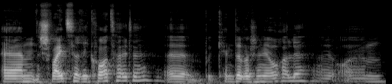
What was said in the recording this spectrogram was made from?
ähm, Schweizer Rekordhalter, äh, kennt ihr wahrscheinlich auch alle. Äh, ähm,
